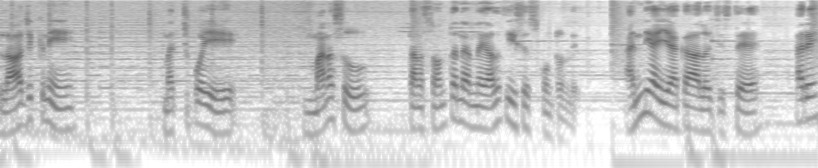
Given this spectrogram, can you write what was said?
లాజిక్ని మర్చిపోయి మనసు తన సొంత నిర్ణయాలు తీసేసుకుంటుంది. అన్నీ అయ్యాక ఆలోచిస్తే అరే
